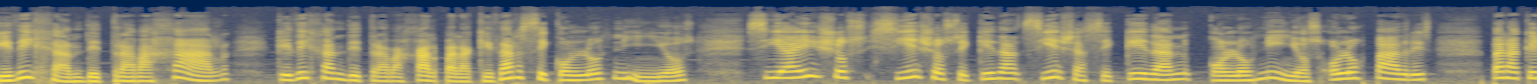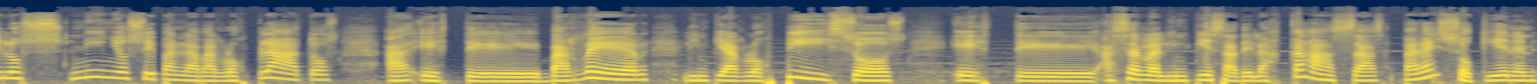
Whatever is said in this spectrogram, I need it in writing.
que dejan de trabajar, que dejan de trabajar para quedarse con los niños, si a ellos, si ellos se quedan, si ellas se quedan con los niños o los padres, para que los niños sepan lavar los platos, a, este, barrer, limpiar los pisos, este, hacer la limpieza de las casas, para eso quieren,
